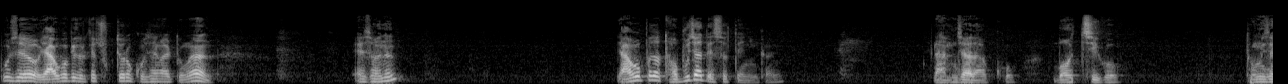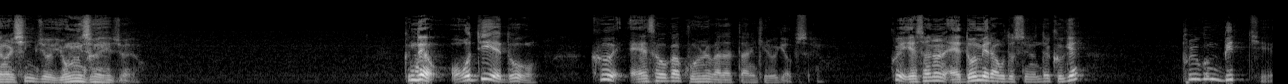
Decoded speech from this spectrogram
보세요. 야곱이 그렇게 죽도록 고생할 동안 에서는 야곱보다 더 부자 됐었다니까요. 남자답고 멋지고 동생을 심지어 용서해줘요. 근데 어디에도 그 에서가 구원을 받았다는 기록이 없어요. 그 에서는 에돔이라고도 쓰는데 그게 붉은 빛이에요.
